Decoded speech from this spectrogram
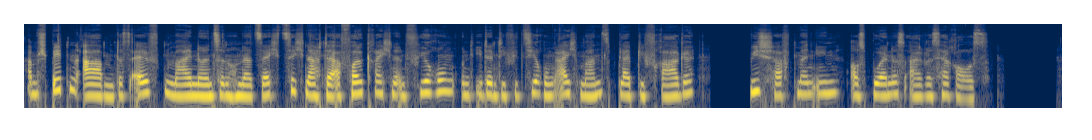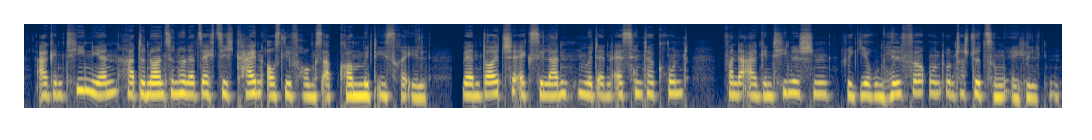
Am späten Abend des 11. Mai 1960, nach der erfolgreichen Entführung und Identifizierung Eichmanns, bleibt die Frage, wie schafft man ihn aus Buenos Aires heraus? Argentinien hatte 1960 kein Auslieferungsabkommen mit Israel, während deutsche Exilanten mit NS-Hintergrund von der argentinischen Regierung Hilfe und Unterstützung erhielten.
